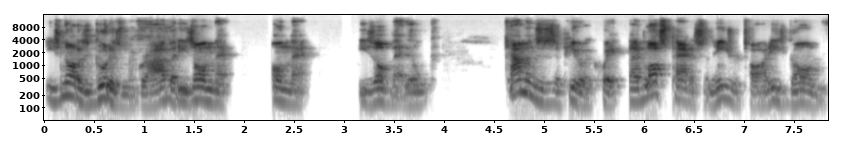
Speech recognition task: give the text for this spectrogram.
he's not as good as McGrath, but he's on that on that he's of that ilk. Cummins is a pure quick. They've lost Pattinson. He's retired. He's gone.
